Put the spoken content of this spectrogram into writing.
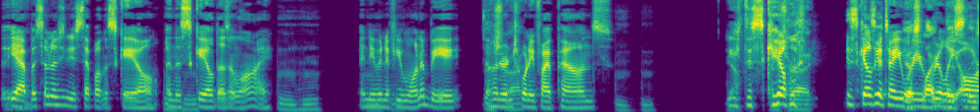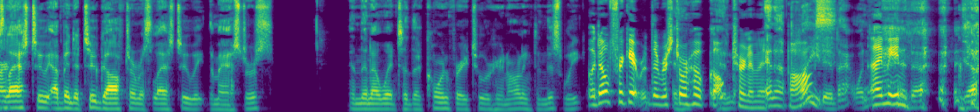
yeah, but sometimes you need to step on the scale, and the Mhm. scale doesn't lie. hmm And even if you want to be That's right. 125 pounds, hmm you- Yeah, the scale That's right. The scale's gonna tell you where you like really this- are. These last two, I've been to two golf tournaments last two week, the Masters, and then I went to the Korn Ferry Tour here in Arlington this week. Well, don't forget the Restore And- Hope Golf and- Tournament, and I boss. played in that one. I mean, And, uh, yeah,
